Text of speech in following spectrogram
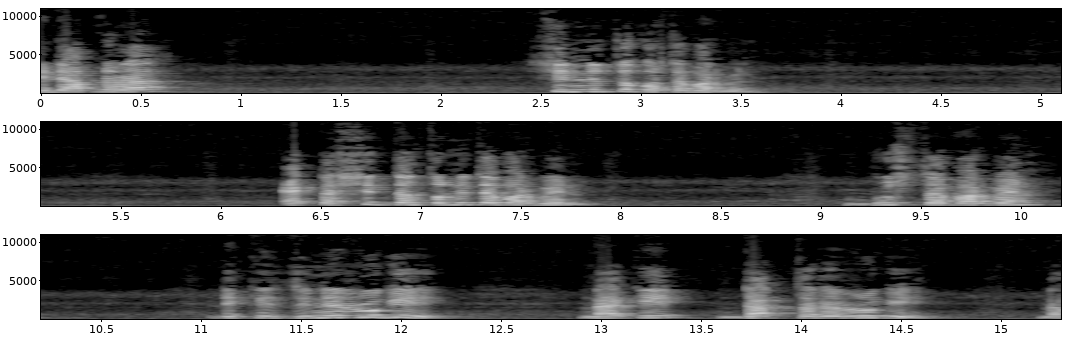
এটা আপনারা চিহ্নিত করতে পারবেন। একটা সিদ্ধান্ত নিতে পারবেন, বুঝতে পারবেন এটা কি জিনের রুগী নাকি ডাক্তারের রুগী না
